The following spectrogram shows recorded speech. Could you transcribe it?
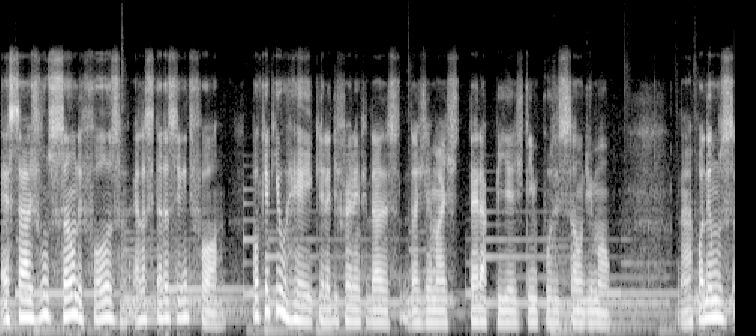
essa junção de força, ela se dá da seguinte forma por que, que o reiki ele é diferente das, das demais terapias de imposição de mão? Ah, podemos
